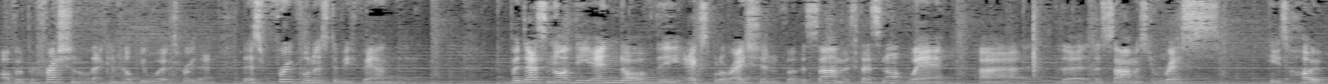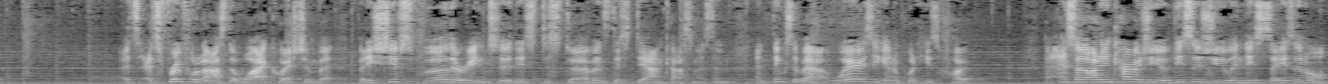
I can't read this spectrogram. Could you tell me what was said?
of a professional that can help you work through that. There's fruitfulness to be found there. But that's not the end of the exploration for the psalmist. That's not where uh, the, the psalmist rests his hope. It's, it's fruitful to ask the why question, but, but he shifts further into this disturbance, this downcastness, and, and thinks about where is he going to put his hope. And so I'd encourage you, if this is you in this season, or,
